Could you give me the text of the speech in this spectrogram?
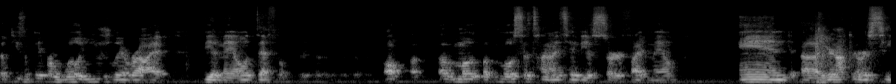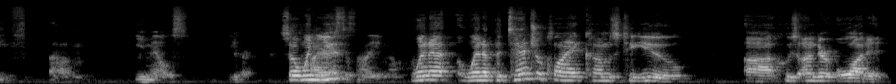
a piece of paper will usually arrive via mail. Definitely, uh, uh, most of the time, I'd say via certified mail, and uh, you're not going to receive um, emails either. So when you when a when a potential client comes to you uh, who's under audit,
